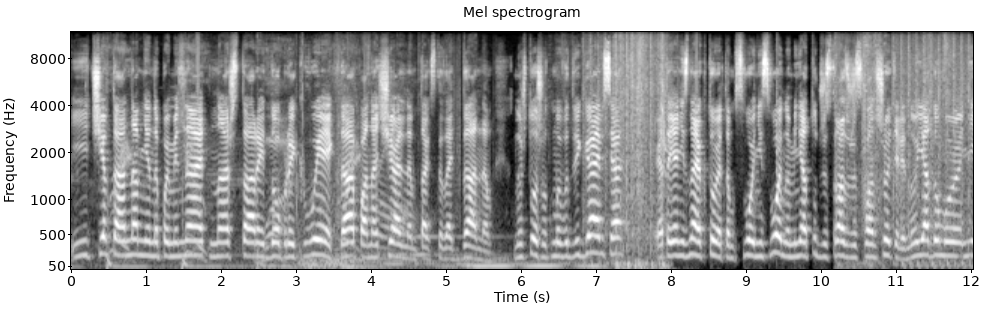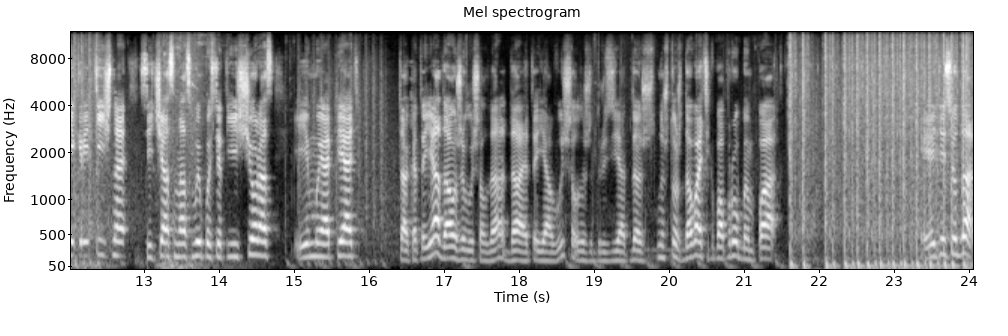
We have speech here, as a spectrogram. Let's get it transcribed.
И чем-то она мне напоминает наш старый добрый Quake, да, по начальным, так сказать, данным. Ну что ж, вот мы выдвигаемся. Это я не знаю, кто это, свой, не свой, но меня тут же сразу же сваншотили. Но я думаю, не критично. Сейчас нас выпустят еще раз, и мы опять Так, это я, да, уже вышел, да? Да, это я вышел уже, друзья. Да, ну что ж, давайте-ка попробуем по... Иди сюда.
